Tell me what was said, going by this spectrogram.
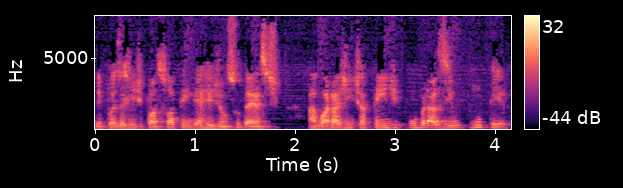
depois a gente passou a atender a região sudeste. Agora a gente atende o Brasil inteiro.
